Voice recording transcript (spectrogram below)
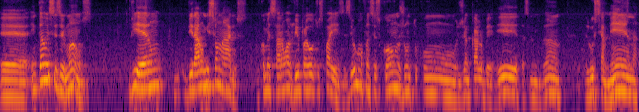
É, então, esses irmãos vieram, viraram missionários e começaram a vir para outros países. E o irmão Franciscon, junto com Giancarlo Beretta, se não me engano, Lúcia Mena,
